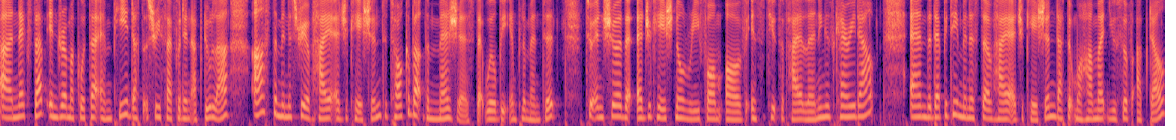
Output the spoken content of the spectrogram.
Uh, next up, Indra Makota MP Datuk Sri Saifuddin Abdullah asked the Ministry of Higher Education to talk about the measures that will be implemented to ensure that educational reform of institutes of higher learning is carried out. And the Deputy Minister of Higher Education, Datuk Muhammad Yusuf Abdal,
